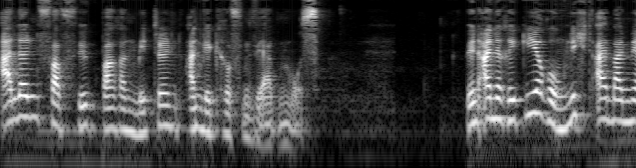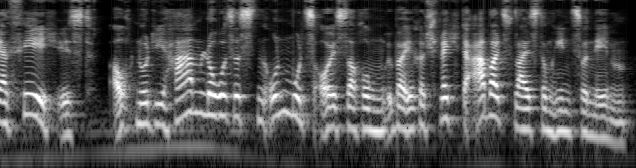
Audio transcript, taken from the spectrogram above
allen verfügbaren Mitteln angegriffen werden muss. Wenn eine Regierung nicht einmal mehr fähig ist, auch nur die harmlosesten Unmutsäußerungen über ihre schlechte Arbeitsleistung hinzunehmen,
